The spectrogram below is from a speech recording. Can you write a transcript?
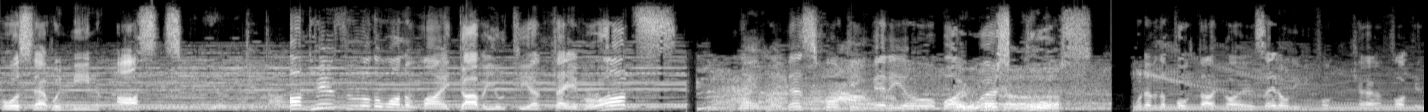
Of course, that would mean asses, but yeah, we get that. And here's another one of my WTF favorites. Namely, this fucking video by Worst Course. Whatever the fuck that guy is, they don't even fucking care. Fuck it.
